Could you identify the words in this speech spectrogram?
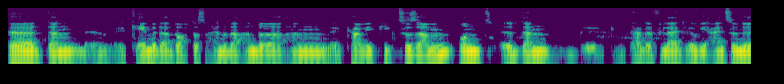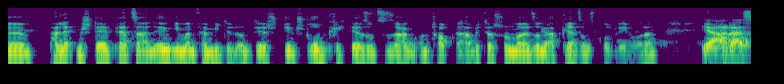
äh, dann äh, käme da doch das ein oder andere an KW Peak zusammen und äh, dann äh, hat er vielleicht irgendwie einzelne Palettenstellplätze an irgendjemanden vermietet und der, den Strom kriegt der sozusagen on top. Da habe ich das schon mal so ein ja. Abgrenzungsproblem, oder? Ja, da ist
